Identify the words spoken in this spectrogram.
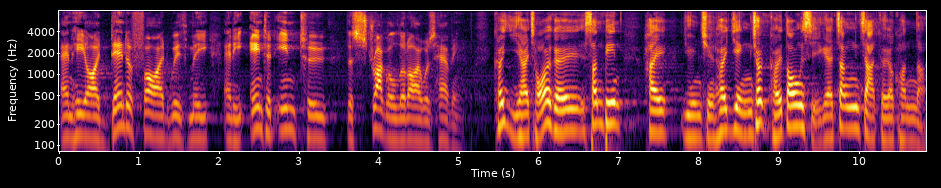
and he identified with me and he entered into the struggle that I was having. 佢而系坐喺佢身边，系完全去认出佢当时嘅挣扎，佢嘅困难。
